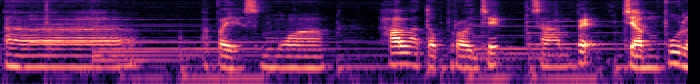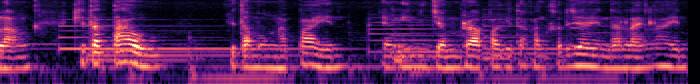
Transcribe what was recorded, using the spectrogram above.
uh, apa ya semua hal atau project sampai jam pulang kita tahu kita mau ngapain yang ini jam berapa kita akan kerjain dan lain-lain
